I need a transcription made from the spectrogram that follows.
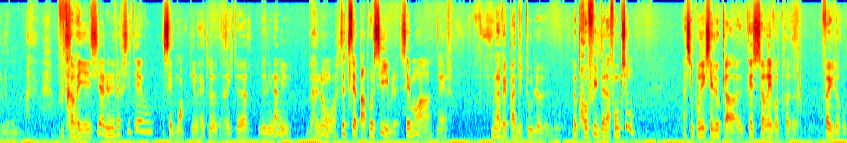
Allons. Vous travaillez ici à l'université, vous? C'est moi qui vais être le recteur de l'UNAMUR. Ben non, c'est pas possible. C'est moi. hein. Mais vous n'avez pas du tout le, le profil de la fonction. À supposer que c'est le cas, quelle serait votre feuille de route?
